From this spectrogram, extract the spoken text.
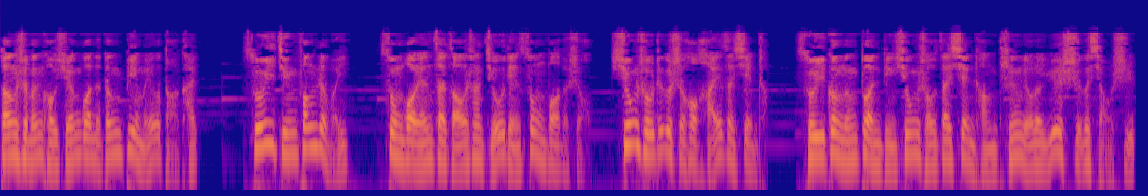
当时门口玄关的灯并没有打开，所以警方认为送报员在早上九点送报的时候，凶手这个时候还在现场。所以更能断定凶手在现场停留了约十个小时，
